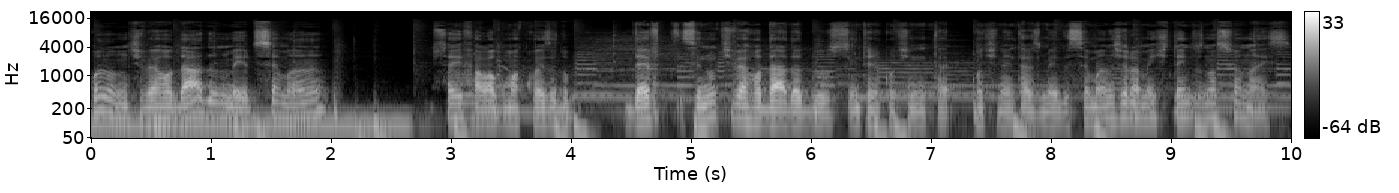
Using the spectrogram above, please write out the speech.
Quando não tiver rodada no meio de semana, não sei, falar alguma coisa do deve, se não tiver rodada dos intercontinentais no meio da semana, geralmente tem dos nacionais.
